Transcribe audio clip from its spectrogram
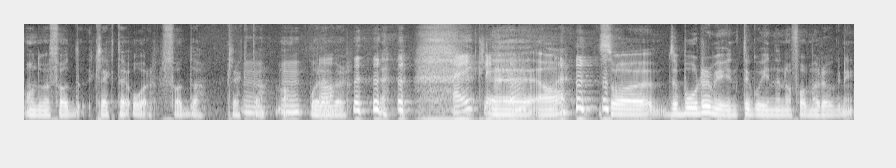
om de är född, kläckta i år. Födda, kläckta, Mm, ja, mm, whatever. Nej, kläckta. Eh, ja, så då borde de ju inte gå in i någon form av ruggning.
